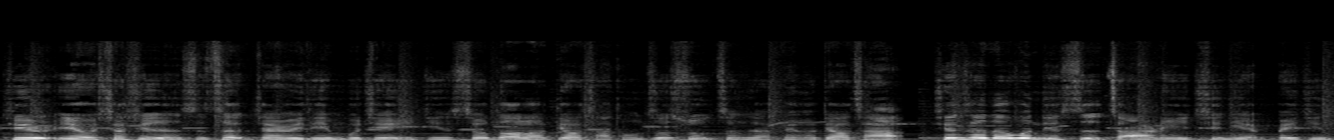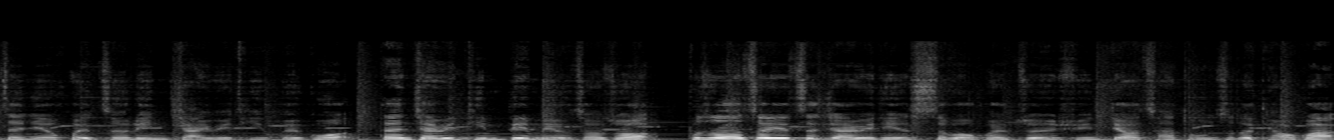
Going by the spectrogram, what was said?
近日，也有消息人士称，贾跃亭目前已经收到了调查通知书，正在配合调查。现在的问题是在二零一七年，北京证监会责令贾跃亭回国，但贾跃亭并没有照做。不知道这一次贾跃亭是否会遵循调查通知的条款，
